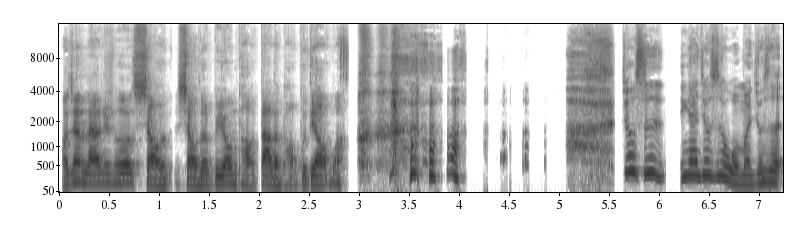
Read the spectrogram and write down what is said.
好像来就说小小的不用跑，大的跑不掉嘛。就是应该就是我们就是。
